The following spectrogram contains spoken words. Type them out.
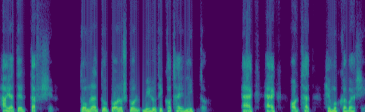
আয়াতের তাফসির। তোমরা তো পরস্পর বিরোধী কথায় লিপ্ত। এক এক, অর্থাৎ হে মুখাবাসী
